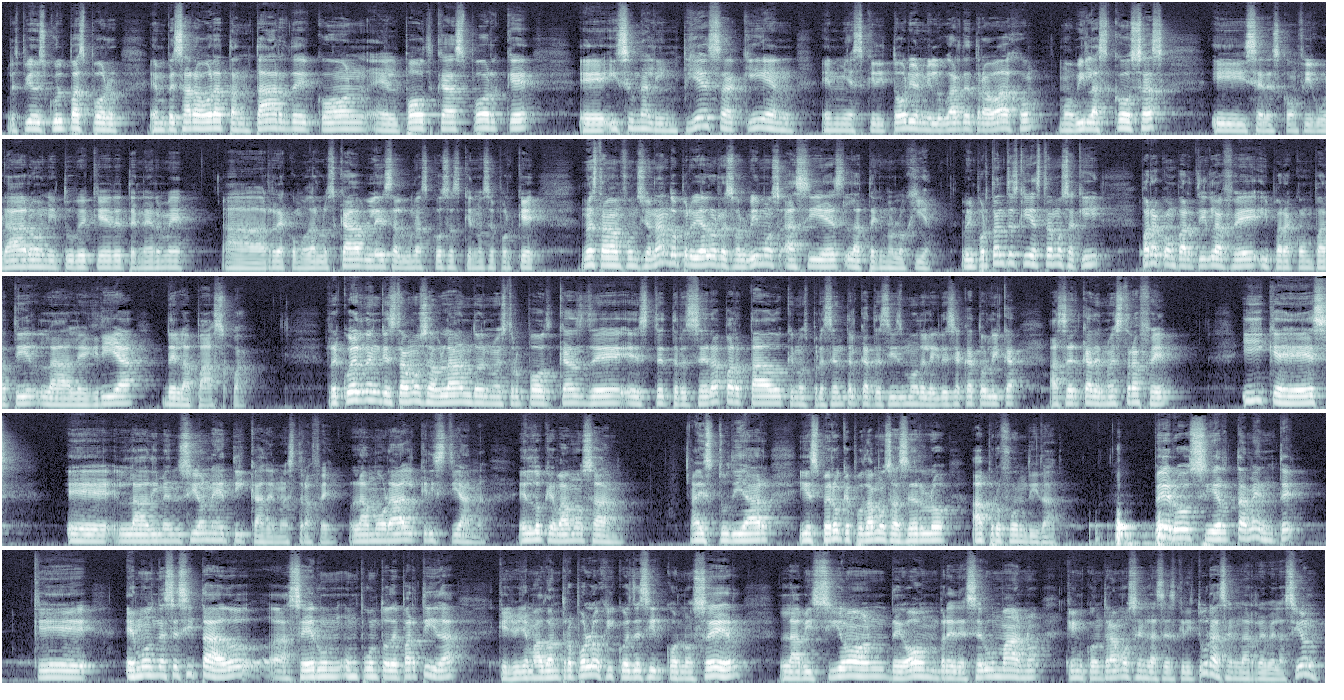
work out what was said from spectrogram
Les pido disculpas por empezar ahora tan tarde con el podcast porque eh, hice una limpieza aquí en, en mi escritorio, en mi lugar de trabajo, moví las cosas y se desconfiguraron y tuve que detenerme a reacomodar los cables, algunas cosas que no sé por qué no estaban funcionando, pero ya lo resolvimos, así es la tecnología. Lo importante es que ya estamos aquí para compartir la fe y para compartir la alegría de la Pascua. Recuerden que estamos hablando en nuestro podcast de este tercer apartado que nos presenta el Catecismo de la Iglesia Católica acerca de nuestra fe y que es eh, la dimensión ética de nuestra fe, la moral cristiana. Es lo que vamos a, estudiar y espero que podamos hacerlo a profundidad. Pero ciertamente que hemos necesitado hacer un punto de partida que yo he llamado antropológico, es decir, conocer la visión de hombre, de ser humano que encontramos en las escrituras, en la revelación.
